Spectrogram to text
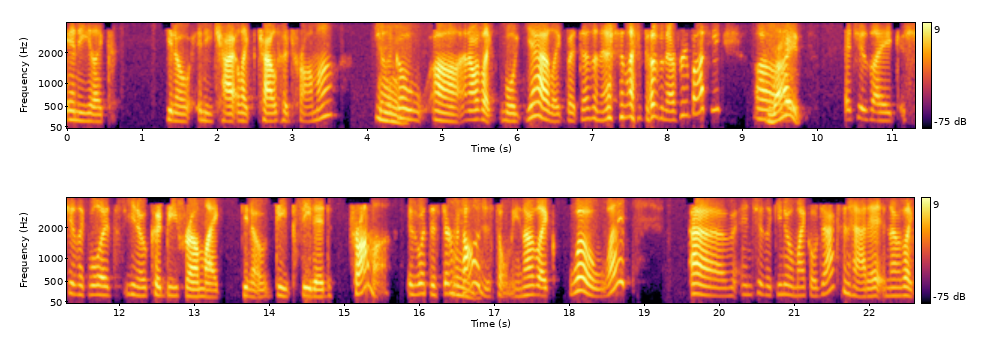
any like, you know, any child, like childhood trauma. She's mm. like, oh, uh, and I was like, well, yeah, like, but doesn't it, like, doesn't everybody? Um, right. And she's like, she's like, well, it's you know could be from like you know deep seated trauma is what this hmm. dermatologist mm. told me, and I was like, whoa, what? Um, and she's like, you know, Michael Jackson had it, and I was like,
